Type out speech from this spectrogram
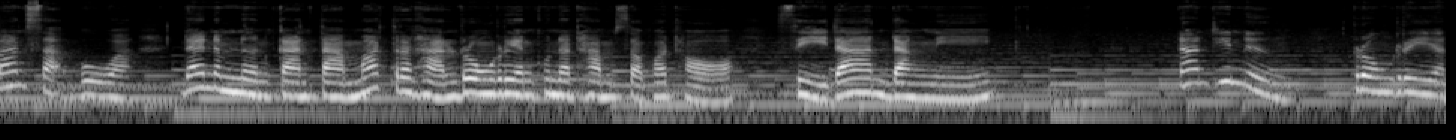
บ้านสะบัวได้ดำเนินการตามมาตรฐานโรงเรียนคุณธรรม สพท 4 ด้านดังนี้ ด้านที่ 1 โรงเรียน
